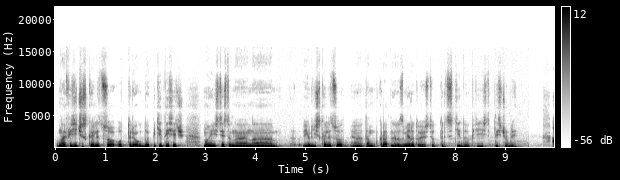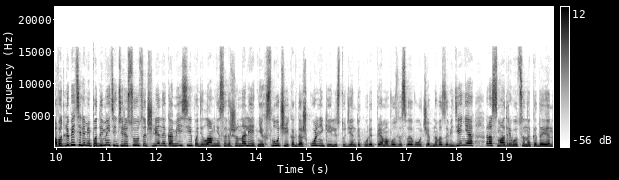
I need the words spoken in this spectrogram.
На физическое лицо от 3 до 5 тысяч, ну и, естественно, на юридическое лицо там кратные размеры, то есть от 30 до 50 тысяч рублей. А вот любителями подыметь интересуются члены комиссии по делам несовершеннолетних. Случаи, когда школьники или студенты курят прямо возле своего учебного заведения, рассматриваются на КДН.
